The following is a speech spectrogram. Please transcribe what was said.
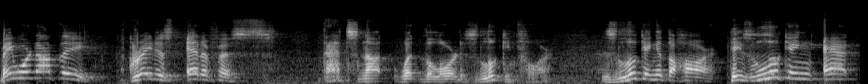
maybe we're not the greatest edifice. That's not what the Lord is looking for. He's looking at the heart, He's looking at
